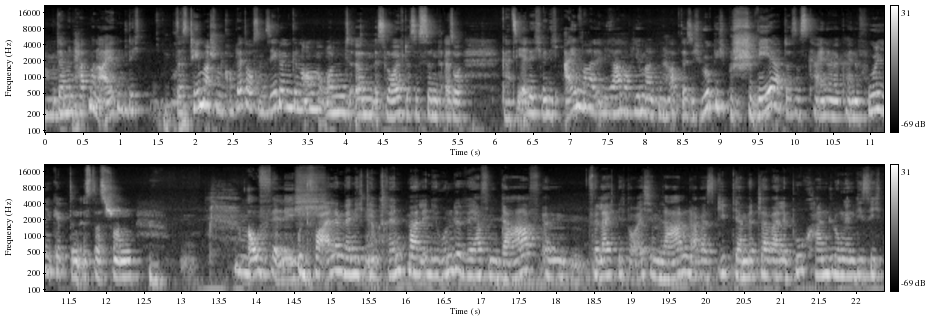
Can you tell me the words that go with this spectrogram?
und damit hat man eigentlich das Thema schon komplett aus den Segeln genommen und ähm, es läuft. Das sind also ganz ehrlich, wenn ich einmal im Jahr noch jemanden habe, der sich wirklich beschwert, dass es keine keine Folie gibt, dann ist das schon auffällig. Und vor allem, wenn ich Ja. den Trend mal in die Runde werfen darf, ähm, vielleicht nicht bei euch im Laden, aber es gibt ja mittlerweile Buchhandlungen, die sich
